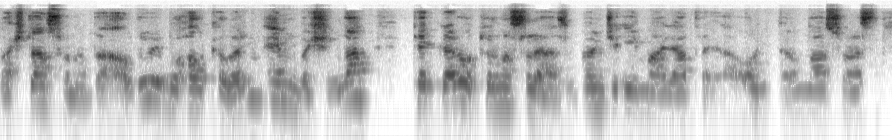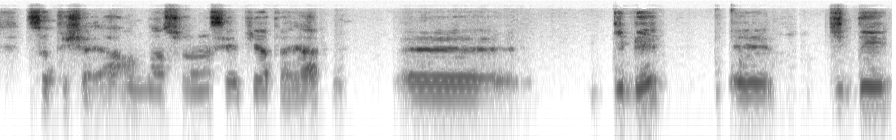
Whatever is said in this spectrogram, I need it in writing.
baştan sona dağıldı ve bu halkaların en başından tekrar oturması lazım. Önce imalat ayağı, ondan sonra satış ayağı, ondan sonra sevkiyat ayağı e, gibi e, ciddi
